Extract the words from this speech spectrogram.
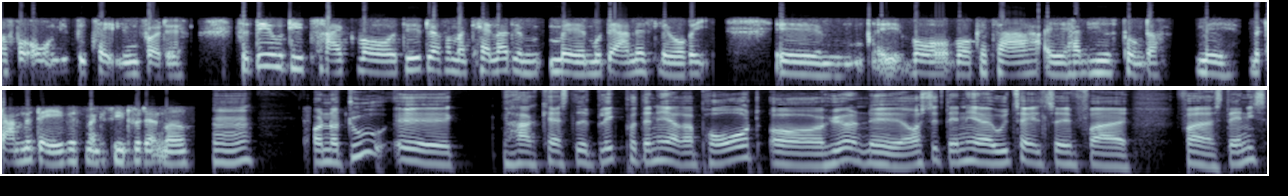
at få ordentlig betaling for det. Så det er jo det træk, hvor det er derfor, man kalder det med moderne slaveri, øh, øh, hvor, hvor Katar øh, har lighedspunkter med, med gamle dage, hvis man kan sige det på den måde. Mm. Og når du øh, har kastet et blik på den her rapport, og hører øh, også den her udtalelse fra, fra Stanis,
